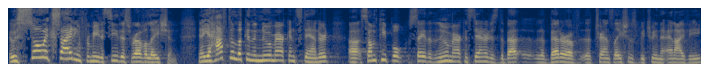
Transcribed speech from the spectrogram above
It was so exciting for me to see this revelation. Now, you have to look in the New American Standard. Uh, some people say that the New American Standard is the, be- the better of the translations between the NIV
